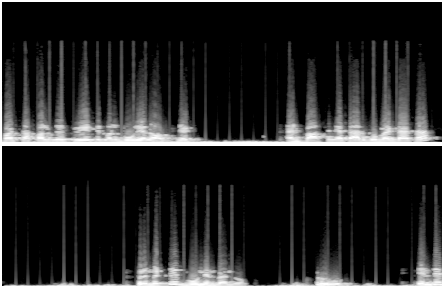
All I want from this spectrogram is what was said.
first of all, we created one Boolean object and passing as argument as a primitive Boolean value. True. In this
